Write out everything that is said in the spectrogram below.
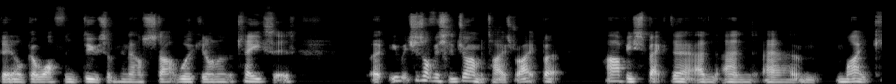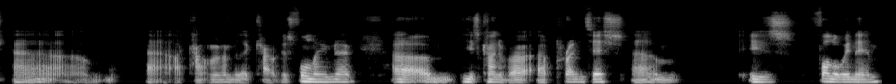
they'll go off and do something else, start working on other cases, uh, which is obviously dramatized, right? But Harvey Specter and, and, um, Mike, um, uh, I can't remember the character's full name now. Um, he's kind of a, apprentice, um, is following him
